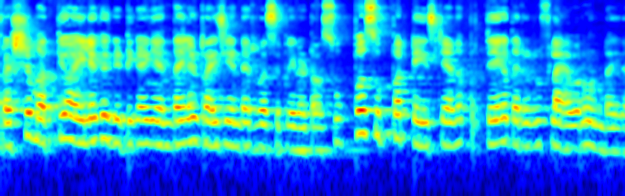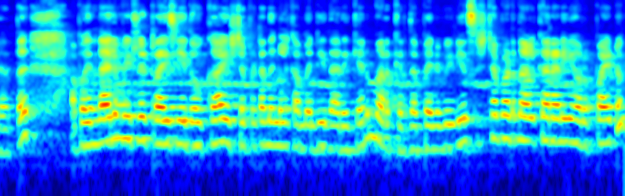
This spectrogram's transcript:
ഫ്രഷ് മത്തിയോ അതിലൊക്കെ കിട്ടിക്കഴിഞ്ഞാൽ എന്തായാലും ട്രൈ ചെയ്യേണ്ട ഒരു റെസിപ്പിയാണ് കേട്ടോ. സൂപ്പർ സൂപ്പർ ടേസ്റ്റിയാണ് പ്രത്യേക തരം ഒരു ഫ്ലേവറും ഉണ്ട് അതിനകത്ത്. അപ്പോൾ എന്തായാലും വീട്ടിൽ ട്രൈ ചെയ്ത് നോക്കുക. ഇഷ്ടപ്പെട്ട നിങ്ങൾ കമന്റ് ചെയ്ത് അറിയിക്കാനും മറക്കരുത്. അപ്പോൾ എന്റെ വീഡിയോസ് ഇഷ്ടപ്പെടുന്ന ആൾക്കാരാണെങ്കിൽ ഉറപ്പായിട്ടും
